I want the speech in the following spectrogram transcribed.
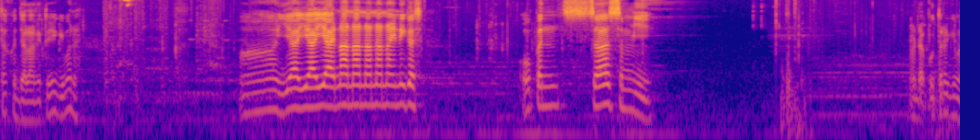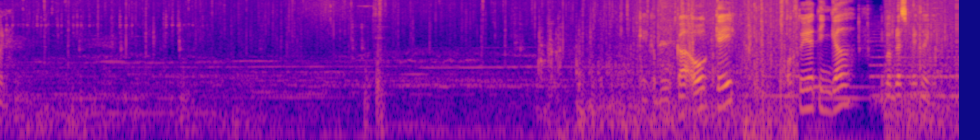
kita ke jalan itunya gimana? Ah, iya iya iya. Nah, nah, nah, nah, nah, ini guys. Open sesame. Rada putar gimana? Oke, kebuka. Oke. Waktunya tinggal 15 menit lagi.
